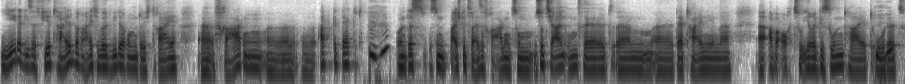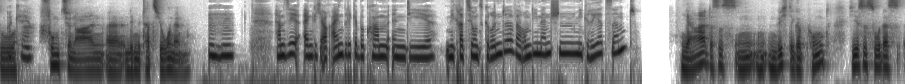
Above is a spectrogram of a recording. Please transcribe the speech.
jeder dieser vier Teilbereiche wird wiederum durch drei äh, Fragen äh, abgedeckt. Mhm. Und das sind beispielsweise Fragen zum sozialen Umfeld ähm, äh, der Teilnehmer, aber auch zu ihrer Gesundheit mhm. oder zu okay. funktionalen äh, Limitationen. Mhm. Haben Sie eigentlich auch Einblicke bekommen in die Migrationsgründe, warum die Menschen migriert sind? Ja, das ist ein, ein, wichtiger Punkt. Hier ist es so, dass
